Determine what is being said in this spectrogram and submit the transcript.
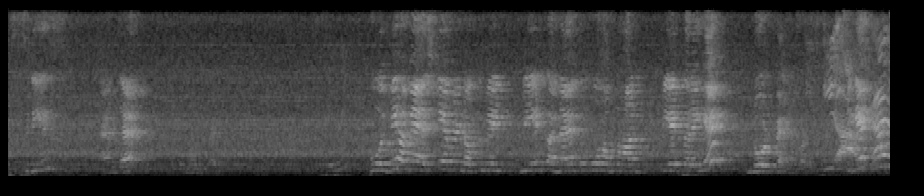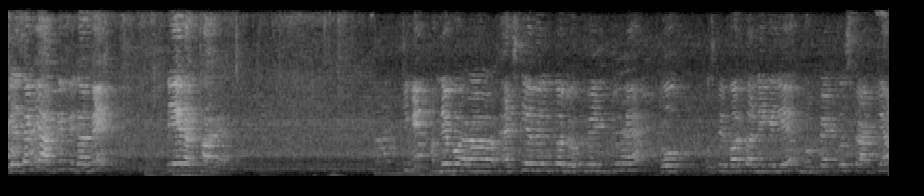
accessories and then notepad कोई भी हमें एच डॉक्यूमेंट क्रिएट करना है तो वो हम कहाँ क्रिएट करेंगे नोट पैड पर। ठीक है? जैसा कि आपके फिगर में दे रखा है। ठीक है? हमने एच का डॉक्यूमेंट जो है, वो उस पर वर्क करने के लिए नोट पैड को स्टार्ट किया।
